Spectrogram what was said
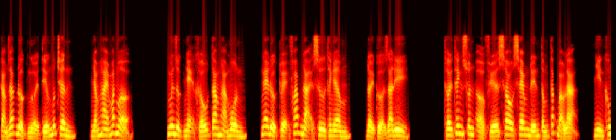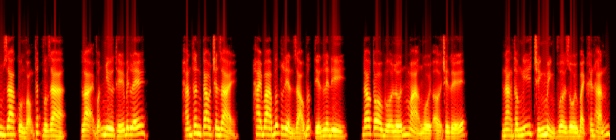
cảm giác được người tiếng bước chân, nhắm hai mắt mở. Nguyên dực nhẹ khấu tam hạ môn, nghe được tuệ pháp đại sư thanh âm, đẩy cửa ra đi. Thời thanh xuân ở phía sau xem đến tấm tắc bảo lạ, nhìn không ra cuồng vọng thất vương ra, lại vẫn như thế biết lễ. Hắn thân cao chân dài, hai ba bước liền rào bước tiến lên đi, đao to búa lớn mà ngồi ở trên ghế. Nàng thầm nghĩ chính mình vừa rồi bạch khen hắn,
